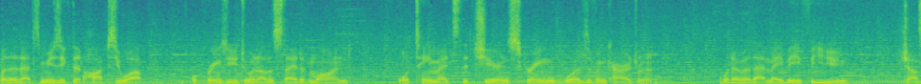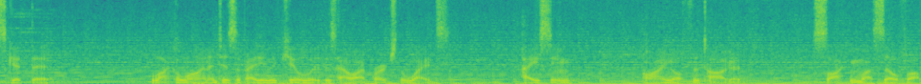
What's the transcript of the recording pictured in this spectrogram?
whether that's music that hypes you up or brings you to another state of mind, or teammates that cheer and scream with words of encouragement. Whatever that may be for you, just get there. Like a lion anticipating the kill is how I approach the weights. Pacing, eyeing off the target, psyching myself up.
